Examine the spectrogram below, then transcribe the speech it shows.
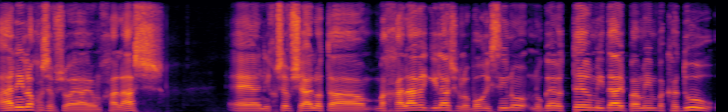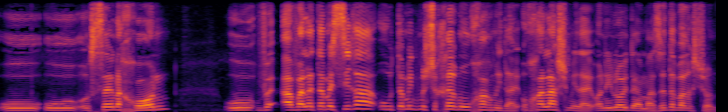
אני לא חושב שהוא היה היום חלש. אה, אני חושב שהיה לו את המחלה הרגילה שלו, בוריס אינו נוגע יותר מדי פעמים בכדור, הוא, הוא עושה נכון, הוא, ו, אבל את המסירה הוא תמיד משחרר מאוחר מדי, או חלש מדי, או אני לא יודע מה, זה דבר ראשון.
